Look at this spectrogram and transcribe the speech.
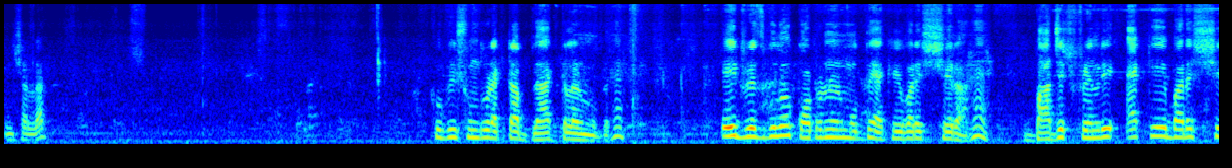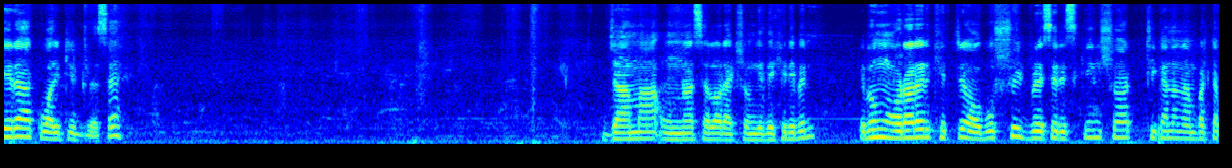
ইনশাল্লাহ খুবই সুন্দর একটা ব্ল্যাক কালার মধ্যে হ্যাঁ। এই ড্রেসগুলো কটনের মধ্যে একেবারে সেরা হ্যাঁ। বাজেট ফ্রেন্ডলি একেবারে সেরা কোয়ালিটির ড্রেস হ্যাঁ। জামা, ওন্না, সালোয়ার একসঙ্গে দেখে নেবেন। এবং অর্ডারের ক্ষেত্রে অবশ্যই ড্রেসের স্ক্রিনশট ঠিকানা নাম্বারটা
